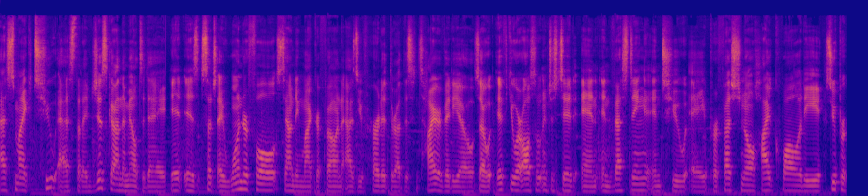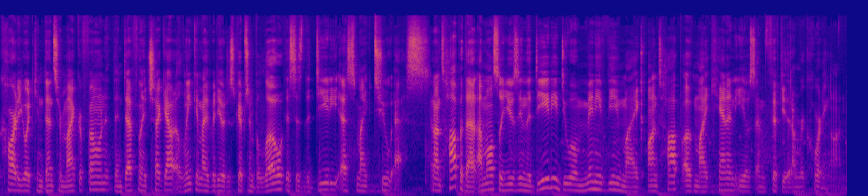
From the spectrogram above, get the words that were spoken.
S-Mic 2S that I just got in the mail today. It is such a wonderful sounding microphone as you've heard it throughout this entire video. So if you are also interested in investing into a professional, high quality, super cardioid condenser microphone, then definitely check out a link in my video description below. This is the Deity S-Mic 2S. And on top of that, I'm also using the Deity Duo Mini V mic on top of my Canon EOS M50 that I'm recording on.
